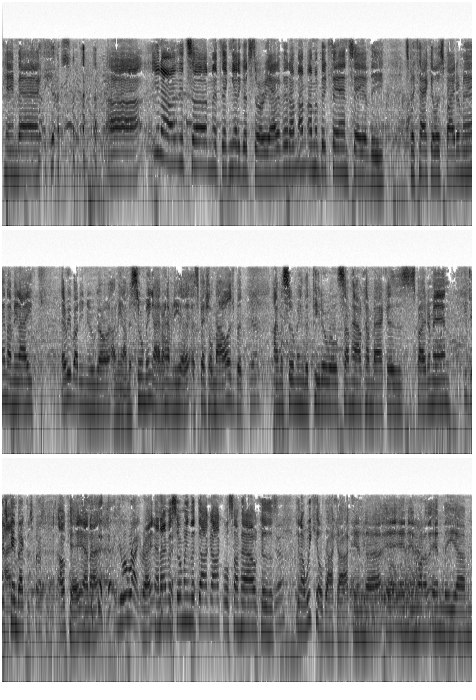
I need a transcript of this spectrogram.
came back. Yes. Uh, you know, it's um, if they can get a good story out of it. I'm, I'm I'm a big fan, say, of the Spectacular Spider-Man. I mean, I everybody knew going. I mean, I'm assuming I don't have any uh, special knowledge, but I'm assuming that Peter will somehow come back as Spider-Man. He just I- came back this past night. Okay, and I. you were right. Right, and I'm assuming that Doc Ock will somehow, because you know we killed Doc Ock in uh, in in one of the, in the um,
